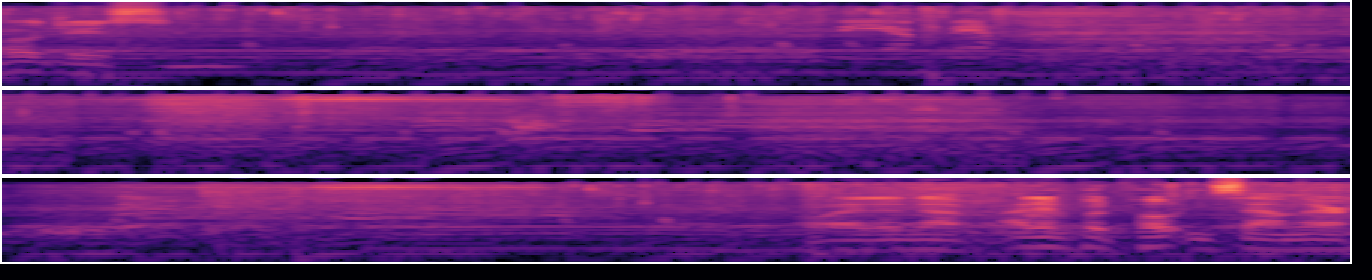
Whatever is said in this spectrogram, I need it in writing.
Oh jeez. Oh, I didn't have. I didn't put potence down there.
